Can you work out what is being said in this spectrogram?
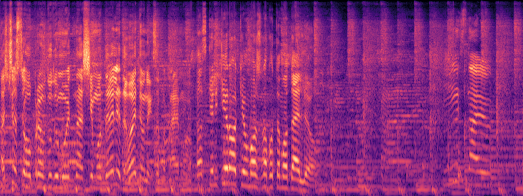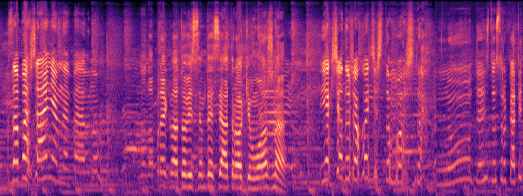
А що з цього приводу думають наші моделі? Давайте в них запитаємо. До скільки років можна бути моделлю? Не знаю. За бажанням, напевно. Ну, наприклад, у 80 років можна. Якщо дуже хочеш, то можна. Ну, десь до 45.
